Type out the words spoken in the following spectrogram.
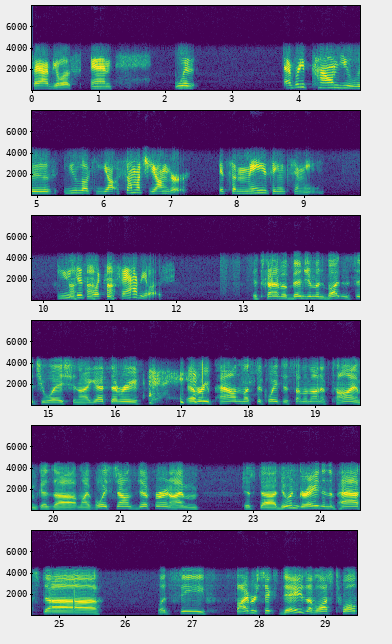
fabulous. And with every pound you lose, you look yo- so much younger. It's amazing to me. You just look fabulous. It's kind of a Benjamin Button situation. I guess every every pound must equate to some amount of time because uh, my voice sounds different. I'm just uh, doing great. And in the past, uh, let's see, five or six days, I've lost 12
